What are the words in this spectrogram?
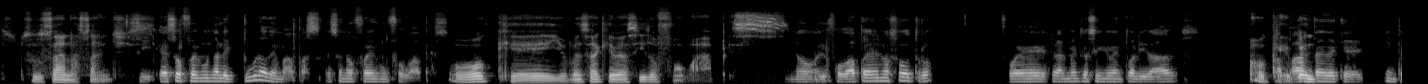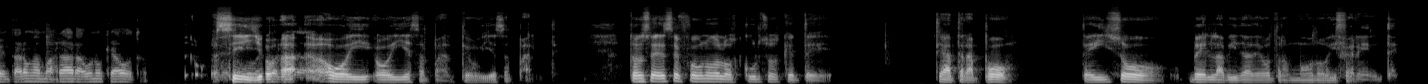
Susana Sánchez. Sí, eso fue en una lectura de mapas, eso no fue en un FOBAPES. Ok, yo pensaba que había sido FOBAPES. No, el FOBAPES de nosotros fue realmente sin eventualidades. Okay, Aparte de que intentaron amarrar a uno que a otro. Sí, yo ah, oí, oí esa parte, oí esa parte. Entonces ese fue uno de los cursos que te, te atrapó, te hizo ver la vida de otro modo diferente.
